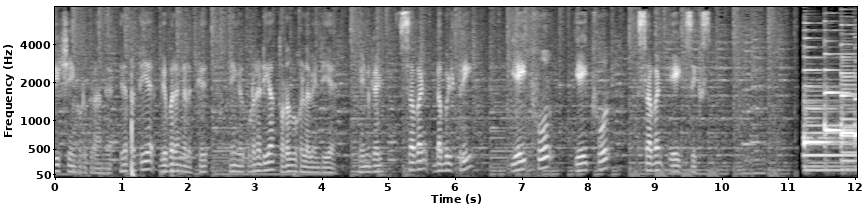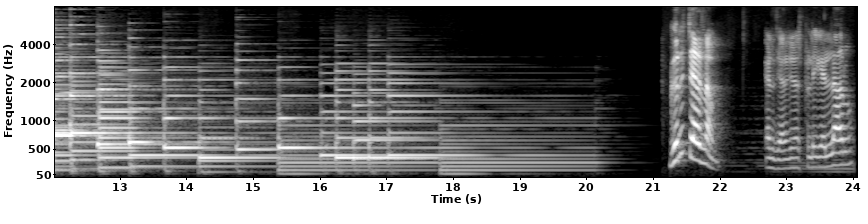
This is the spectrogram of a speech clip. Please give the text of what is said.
தீட்சையும் கொடுக்குறாங்க. இதை பற்றிய விவரங்களுக்கு நீங்கள் உடனடியாக தொடர்பு கொள்ள வேண்டிய எண்கள் seven double three eight four eight four seven eight six குருச்சரணம் எனது ஜனஜனஸ் பிள்ளைகள் எல்லாரும்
